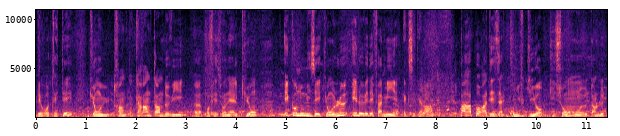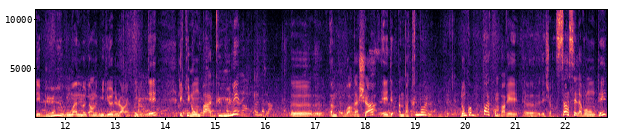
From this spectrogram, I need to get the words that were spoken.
des retraités qui ont eu 30, 40 ans de vie euh, professionnelle, qui ont économisé, qui ont élevé des familles, etc., par rapport à des actifs qui, ont, qui sont euh, dans le début ou même dans le milieu de leur activité et qui n'ont pas accumulé euh, un pouvoir d'achat et un patrimoine. Donc on ne peut pas comparer les choses. Ça, c'est la volonté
